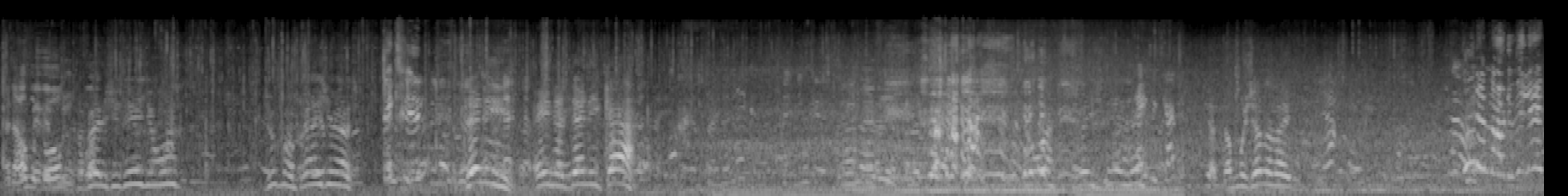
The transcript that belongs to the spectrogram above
En de. Gefeliciteerd jongen. Zoek maar een prijsje uit. Danny, ene Danny K. Ja. Jongen, gefeliciteerd. Ja, dat moet je zelf weten. Doe dat nou, dat wil ik.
